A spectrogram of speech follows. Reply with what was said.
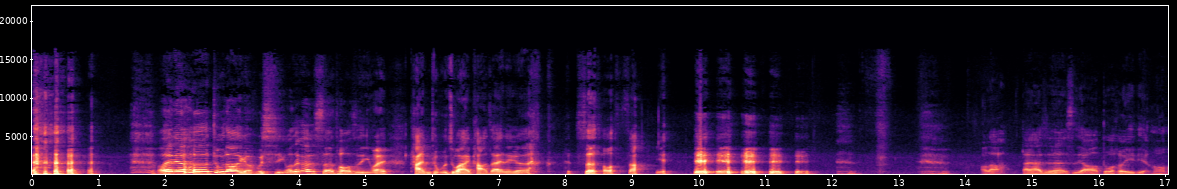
我那天喝吐到一个不行，我那个舌头是因为痰吐不出来，卡在那个 舌头上面。好了，大家真的是要多喝一点哦。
